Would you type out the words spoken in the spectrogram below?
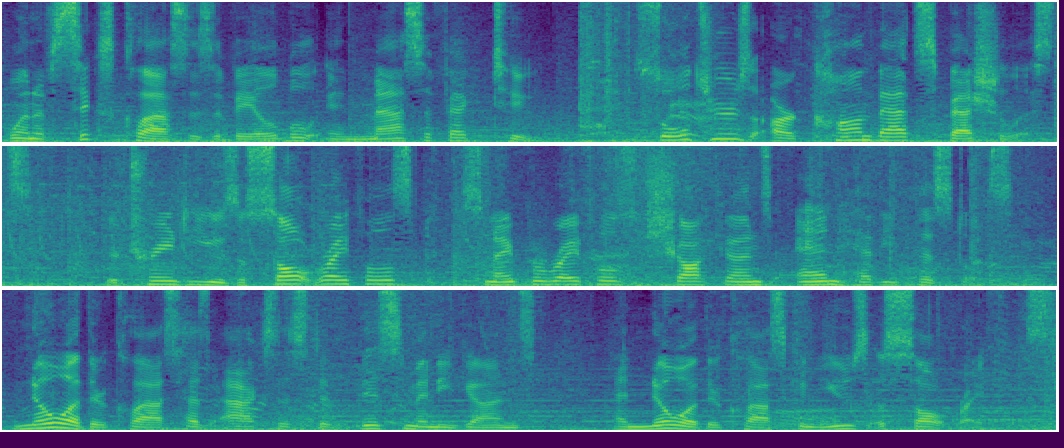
one of six classes available in Mass Effect 2. Soldiers are combat specialists. They're trained to use assault rifles, sniper rifles, shotguns, and heavy pistols. No other class has access to this many guns, and no other class can use assault rifles.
